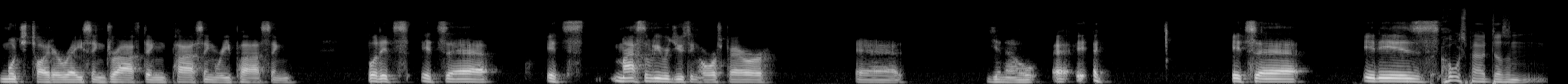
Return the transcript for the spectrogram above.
much tighter racing, drafting, passing, repassing, but it's it's uh it's massively reducing horsepower. Uh, you know, uh, it, it's a, it is horsepower doesn't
